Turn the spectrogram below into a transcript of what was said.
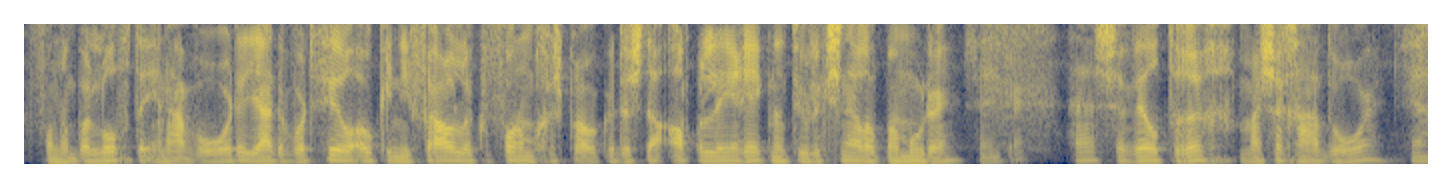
van een belofte in haar woorden. Ja, er wordt veel ook in die vrouwelijke vorm gesproken. Dus daar appelleer ik natuurlijk snel op mijn moeder. Zeker. Ze wil terug, maar ze gaat door. Ja.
